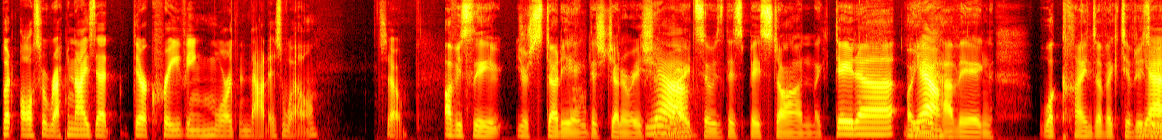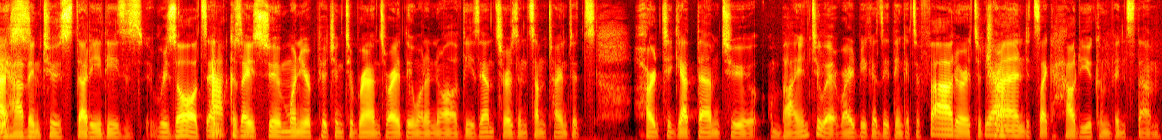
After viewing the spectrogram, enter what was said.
but also recognize that they're craving more than that as well. So obviously you're studying this generation, yeah. right? So is this based on like data? Are yeah. you having what kinds of activities yes. are you having to study these results? And because I assume when you're pitching to brands, right, they want to know all of these answers, and sometimes it's hard to get them to buy into it, right, because they think it's a fad or it's a yeah. trend. It's like, how do you convince them?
